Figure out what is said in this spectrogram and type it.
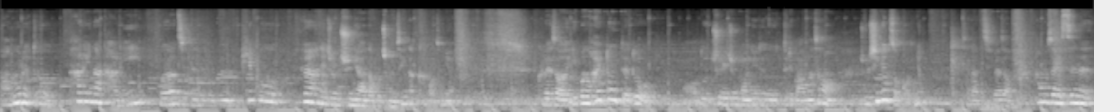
아무래도 팔이나 다리 보여지는 부분 피부 표현이 좀 중요하다고 저는 생각하거든요. 그래서 이번 활동 때도 어, 노출이 좀 많이 되는 옷들이 많아서 좀 신경 썼거든요. 제가 집에서 평소에 쓰는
